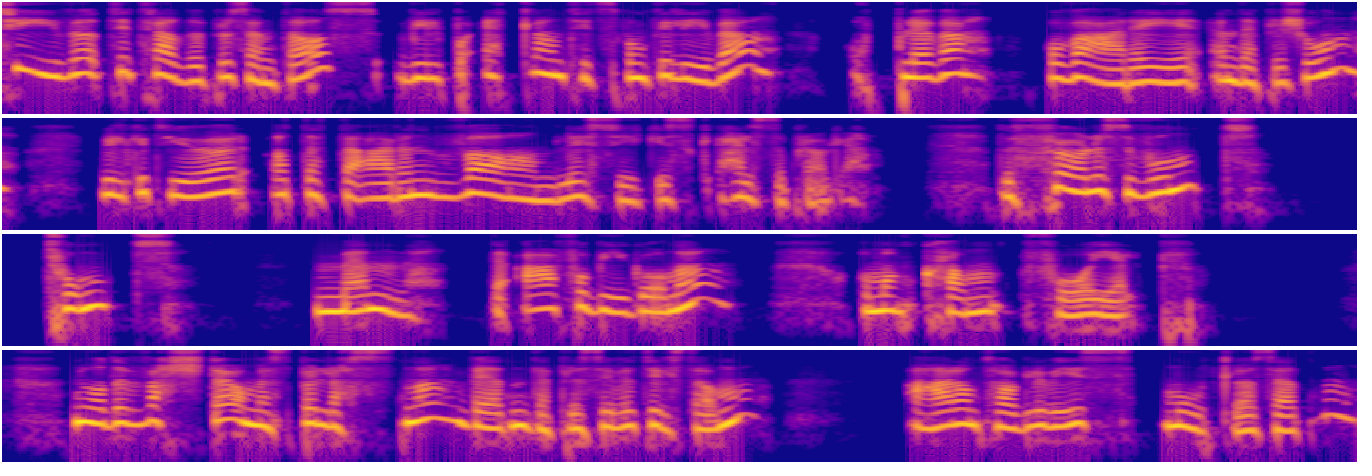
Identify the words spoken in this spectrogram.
20–30% av oss vil på et eller annet tidspunkt i livet oppleve å være i en depresjon, hvilket gjør at dette er en vanlig psykisk helseplage. Det føles vondt, tungt, men det er forbigående, og man kan få hjelp. Noe av det verste og mest belastende ved den depressive tilstanden er antageligvis motløsheten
